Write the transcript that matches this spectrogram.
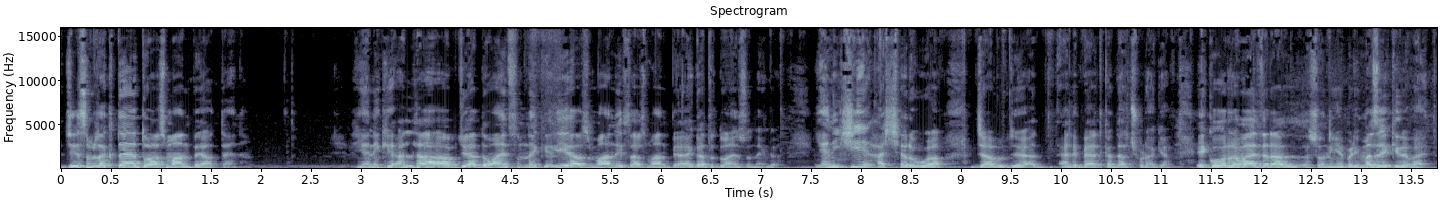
جسم رکھتا ہے تو آسمان پہ آتا ہے نا۔ یعنی کہ اللہ اب جو ہے دعائیں سننے کے لیے آسمان اس آسمان پہ آئے گا تو دعائیں سنیں گا۔ یعنی یہ حشر ہوا جب جو اہل بیت کا در چھوڑا گیا۔ ایک اور روایت ذرا سنیے، بڑی مزے کی روایت۔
